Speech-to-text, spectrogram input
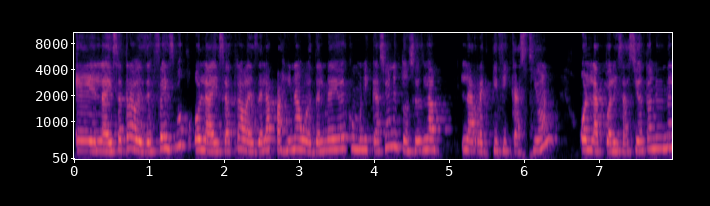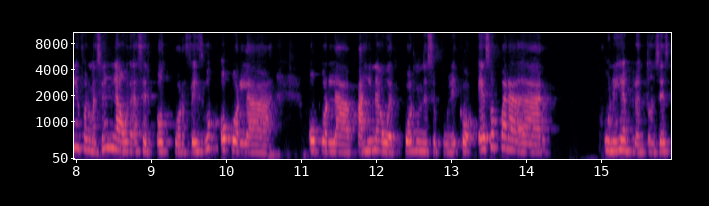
eh, la hice a través de Facebook o la hice a través de la página web del medio de comunicación, entonces la, la rectificación o la actualización también de la información la voy a hacer por Facebook o por la, o por la página web por donde se publicó. Eso para dar un ejemplo. Entonces,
